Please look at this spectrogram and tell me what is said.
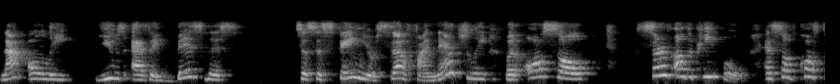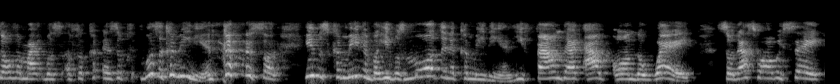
not only use as a business to sustain yourself financially, but also serve other people. And so, of course, Dolemite was a, was a comedian. he was comedian, but he was more than a comedian. He found that out on the way. So that's why we say,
